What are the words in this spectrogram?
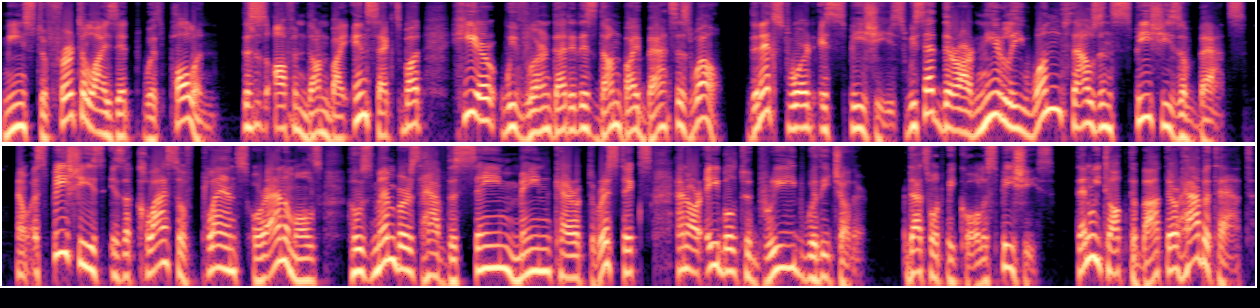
means to fertilize it with pollen. This is often done by insects, but here we've learned that it is done by bats as well. The next word is species. We said there are nearly 1,000 species of bats. Now, a species is a class of plants or animals whose members have the same main characteristics and are able to breed with each other. That's what we call a species. Then we talked about their habitat.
